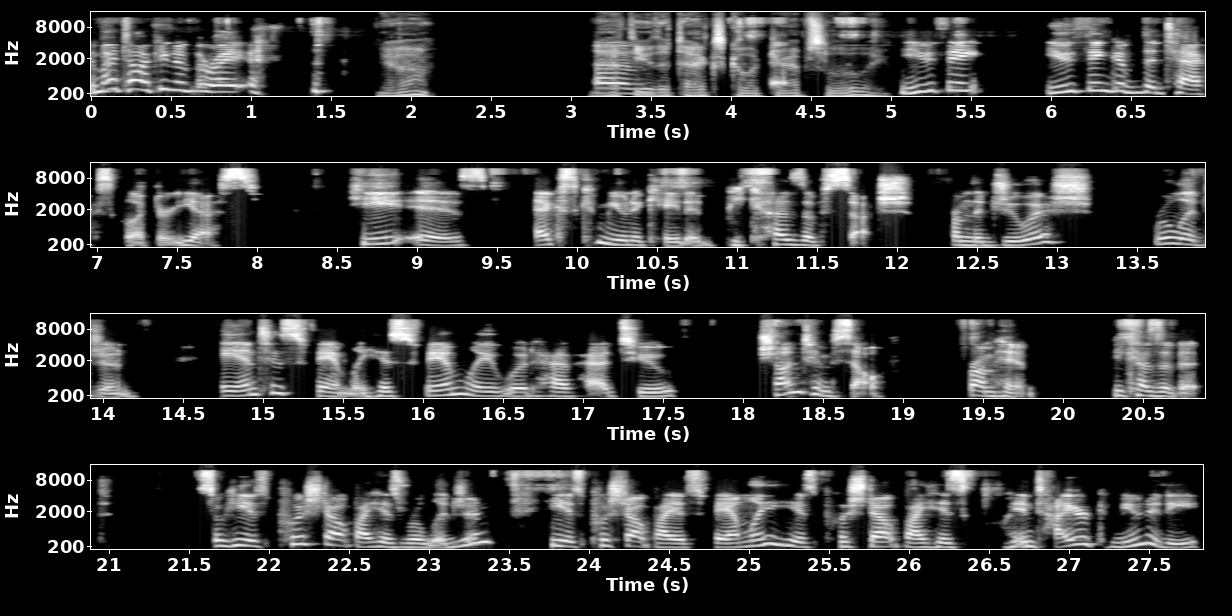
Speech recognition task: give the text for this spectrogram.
Am I talking of the right? yeah. Matthew um, the tax collector, absolutely. You think you think of the tax collector, yes. He is excommunicated because of such from the Jewish religion and his family. His family would have had to shunned himself from him because of it. So he is pushed out by his religion. He is pushed out by his family. He is pushed out by his entire community.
